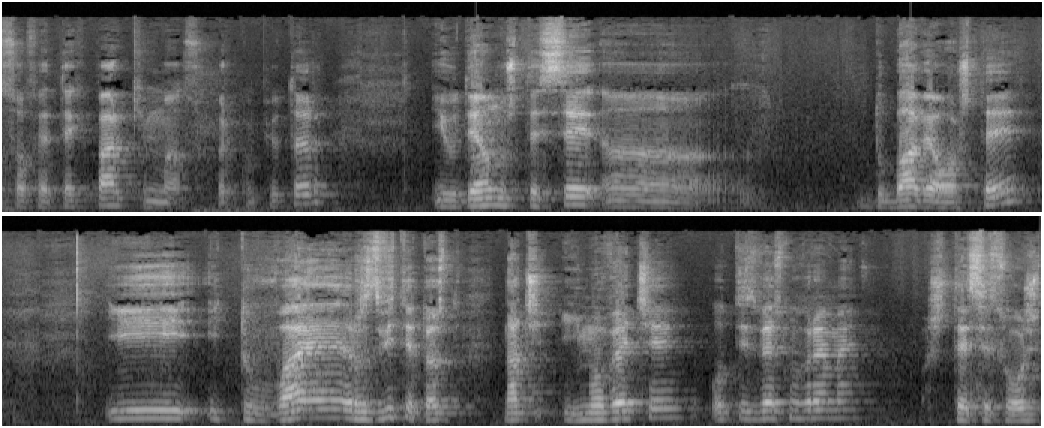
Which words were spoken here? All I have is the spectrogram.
София Тех Парк има суперкомпютър и отделно ще се а, добавя още. И, и това е развитие. Тоест, значи, има вече от известно време, ще се сложи,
